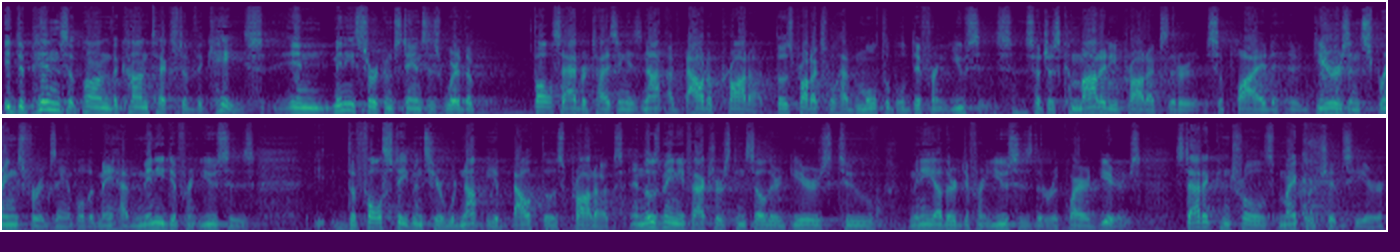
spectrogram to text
It depends upon the context of the case. In many circumstances where the false advertising is not about a product, those products will have multiple different uses, such as commodity products that are supplied, uh, gears and springs, for example, that may have many different uses the false statements here would not be about those products, and those manufacturers can sell their gears to many other different uses that require gears. Static Control's microchips here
